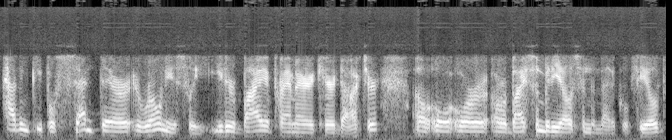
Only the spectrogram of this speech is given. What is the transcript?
having people sent there erroneously, either by a primary care doctor or, or, or by somebody else in the medical field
